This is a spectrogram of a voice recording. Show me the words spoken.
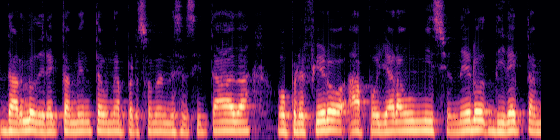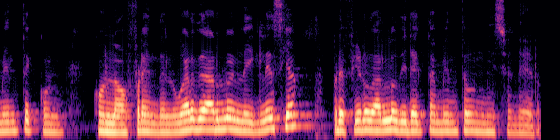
darlo directamente a una persona necesitada o prefiero apoyar a un misionero directamente con, con la ofrenda. En lugar de darlo en la iglesia, prefiero darlo directamente a un misionero.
